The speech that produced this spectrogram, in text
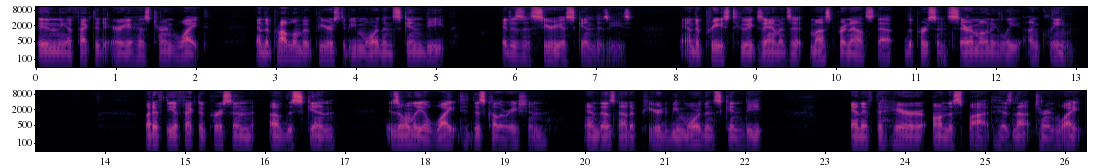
in the affected area has turned white, and the problem appears to be more than skin deep, it is a serious skin disease, and the priest who examines it must pronounce that the person ceremonially unclean. But if the affected person of the skin is only a white discoloration and does not appear to be more than skin deep, and if the hair on the spot has not turned white,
